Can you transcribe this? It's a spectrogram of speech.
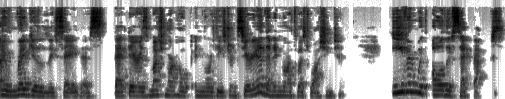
I regularly say this that there is much more hope in northeastern Syria than in northwest Washington, even with all the setbacks,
